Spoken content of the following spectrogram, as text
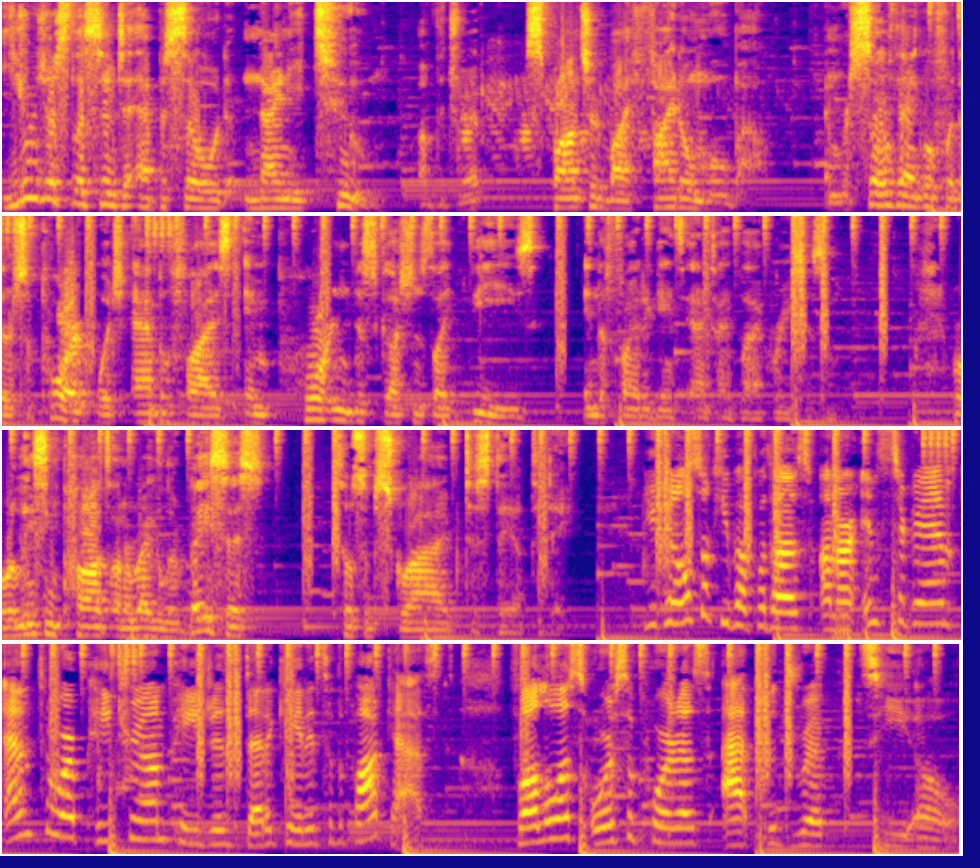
you just listened to episode 92 of The Drip, sponsored by Fido Mobile. And we're so thankful for their support, which amplifies important discussions like these in the fight against anti black racism. We're releasing pods on a regular basis, so subscribe to stay up to date. You can also keep up with us on our Instagram and through our Patreon pages dedicated to the podcast. Follow us or support us at The Drip TO.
